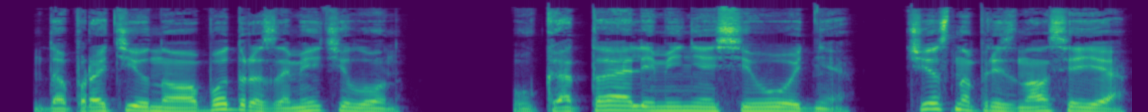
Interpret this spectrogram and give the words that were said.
– до противного бодро заметил он. «Укатали меня сегодня», – честно признался я.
